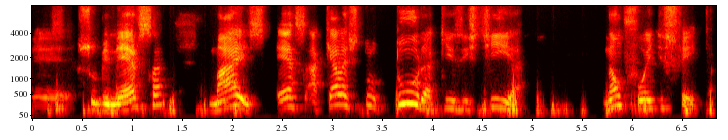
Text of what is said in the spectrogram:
é, submersa, mas essa, aquela estrutura que existia não foi desfeita.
